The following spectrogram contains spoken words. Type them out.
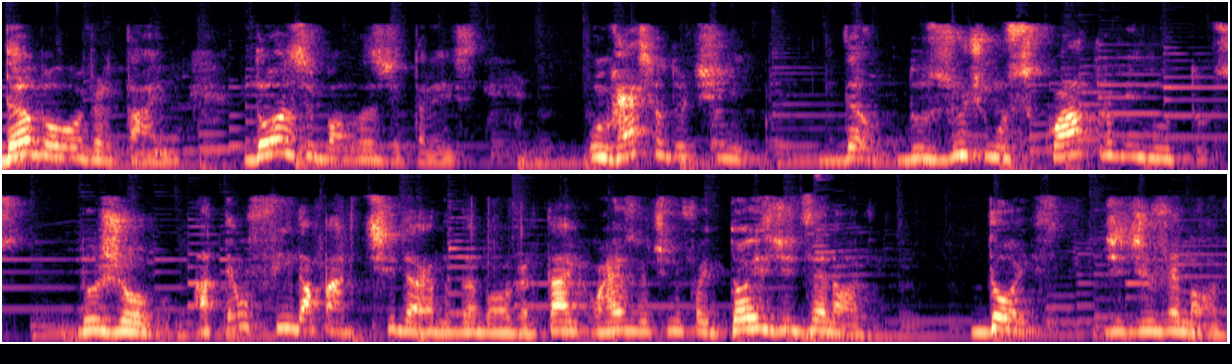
double overtime, 12 bolas de 3. O resto do time, do, dos últimos 4 minutos do jogo até o fim da partida no double overtime, o resto do time foi 2 de 19. 2 de 19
